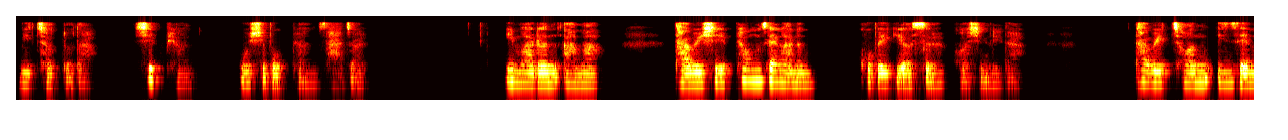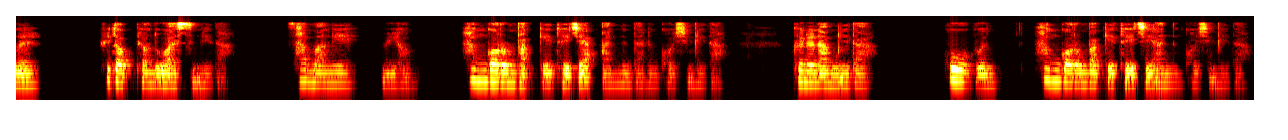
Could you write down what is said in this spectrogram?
미쳤도다. 10편 55편 4절 이 말은 아마 다윗이 평생 하는 고백이었을 것입니다. 다윗 전 인생을 휘덮여 놓았습니다. 사망의 위험, 한 걸음 밖에 되지 않는다는 것입니다. 그는 압니다. 호흡은 한 걸음 밖에 되지 않는 것입니다.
